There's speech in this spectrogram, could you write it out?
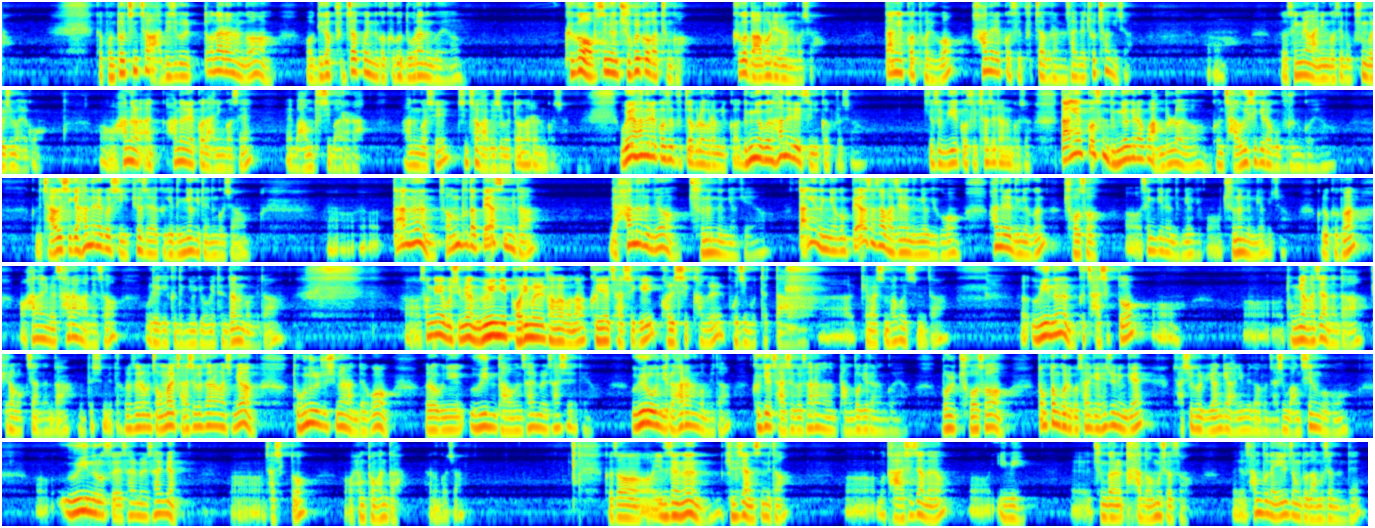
그 본토 친척 아비 집을 떠나라는 거, 어, 네가 붙잡고 있는 거 그거 놓라는 거예요. 그거 없으면 죽을 것 같은 거, 그거 놔버리라는 거죠. 땅의 것 버리고 하늘의 것을 붙잡으라는 삶의 초청이죠. 어, 생명 아닌 것에 목숨 걸지 말고 어, 하늘 하늘의 것 아닌 것에 마음 두지 말아라 하는 것이 친척 아비 집을 떠나라는 거죠. 왜 하늘의 것을 붙잡으라 그럽니까? 능력은 하늘에 있으니까 그러죠. 그래서 위의 것을 찾으라는 거죠. 땅의 것은 능력이라고 안 불러요. 그건 자의식이라고 부르는 거예요. 근데 자의식에 하늘의 것이 입혀져야 그게 능력이 되는 거죠. 어, 땅은 전부 다 빼앗습니다. 근데 하늘은요, 주는 능력이에요. 땅의 능력은 빼앗아서 가지는 능력이고, 하늘의 능력은 줘서 어, 생기는 능력이고, 주는 능력이죠. 그리고 그건 어, 하나님의 사랑 안에서 우리에게 그 능력이 오게 된다는 겁니다. 어, 성경에 보시면 의인이 버림을 당하거나 그의 자식이 걸식함을 보지 못했다 이렇게 말씀하고 있습니다. 의인은 그 자식도 동량하지 않는다, 빌어먹지 않는다 그런 뜻입니다. 그래서 여러분 정말 자식을 사랑하시면 돈을 주시면 안 되고 여러분이 의인다운 삶을 사셔야 돼요. 의로운 일을 하라는 겁니다. 그게 자식을 사랑하는 방법이라는 거예요. 뭘 줘서 떵떵거리고 살게 해주는 게 자식을 위한 게 아닙니다. 그건 자식 망치는 거고 어, 의인으로서의 삶을 살면 어, 자식도 어, 형통한다 하는 거죠. 그래서 인생은 길지 않습니다. 어, 뭐다 아시잖아요. 어, 이미 중간을 다 넘으셔서 3분의 1 정도 남으셨는데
